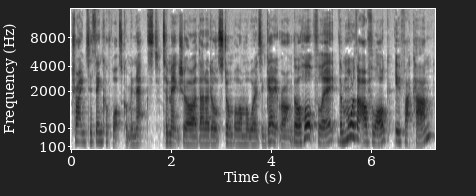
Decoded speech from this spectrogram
trying to think of what's coming next to make sure that I don't stumble on my words and get it wrong. So hopefully, the more that I vlog, if I can,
